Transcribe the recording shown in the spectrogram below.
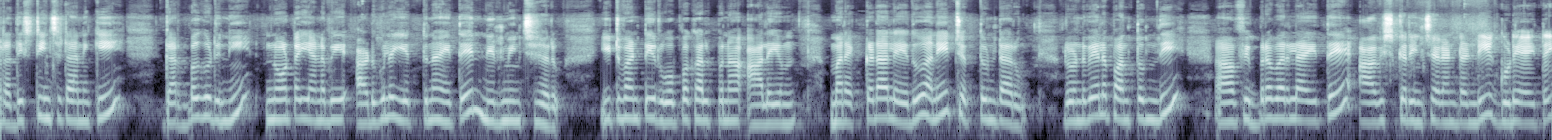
ప్రతిష్ఠించడానికి గర్భగుడిని నూట ఎనభై అడుగుల ఎత్తున అయితే నిర్మించారు. ఇటువంటి రూపకల్పన ఆలయం మరెక్కడా లేదు అని చెప్తుంటారు. రెండు వేల పంతొమ్మిది ఫిబ్రవరిలో అయితే ఆవిష్కరించారంటండి గుడి అయితే.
